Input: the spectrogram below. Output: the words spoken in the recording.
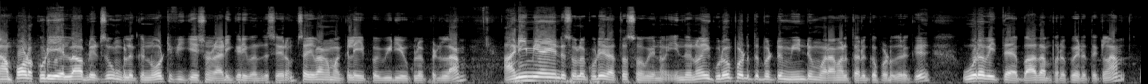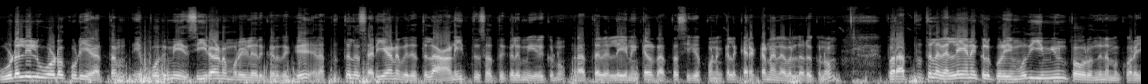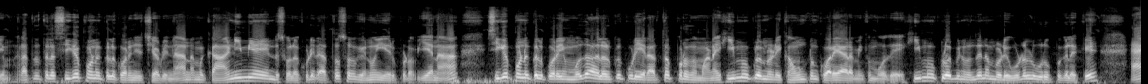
நான் போடக்கூடிய எல்லா அப்டேட்ஸும் உங்களுக்கு நோட்டிஃபிகேஷனோட அடிக்கடி வந்து சேரும். சரி வாங்க மக்களை இப்போ வீடியோக்குள்ளே போயிடலாம். அனிமியா என்று சொல்லக்கூடிய ரத்த சோகை நோய். இந்த நோய் குணப்படுத்தப்பட்டு மீண்டும் வராமல் தடுக்கப்படுவதற்கு ஊற வைத்த பாதாம் பருப்பு எடுத்துக்கலாம். உடலில் ஓடக்கூடிய ரத்தம் எப்போதுமே சீரான முறையில் இருக்கிறதுக்கு ரத்தத்தில் சரியான விதத்தில் அனைத்து சத்துக்களுமே இருக்கணும். ரத்த வெள்ளை அணுக்கள் ரத்த சிகப்பணுக்கள் கரெக்டான லெவலில் இருக்கணும். இப்போ ரத்தத்தில் வெள்ளை அணுக்கள் குறையும் போது இம்யூன் பவர் வந்து நமக்கு குறையும். ரத்தத்தில் சிகப்பணுக்கள் குறைஞ்சிச்சு அப்படின்னா நமக்கு அனிமியா என்று சொல்லக்கூடிய ரத்த சோகை நோய் ஏற்படும். ஏன்னா சிகப்பணுக்கள் குறையும் போது அதில் இருக்கக்கூடிய ரத்த புரதமான ஹீமோகுளோபினுடைய கவுண்ட்டும் குறைய ஆரம்பிக்கும் போது ஹீமோகுளோபின் வந்து நம்மளுடைய உடல் உறுப்புகளுக்கு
